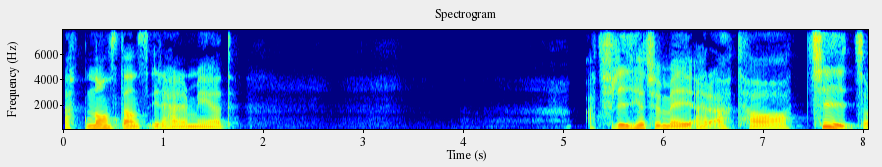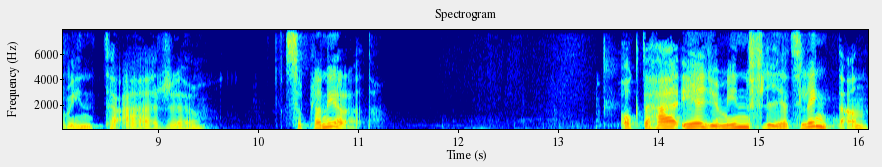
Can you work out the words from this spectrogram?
att någonstans i det här med att frihet för mig är att ha tid som inte är eh, så planerad. Och det här är ju min frihetslängtan.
